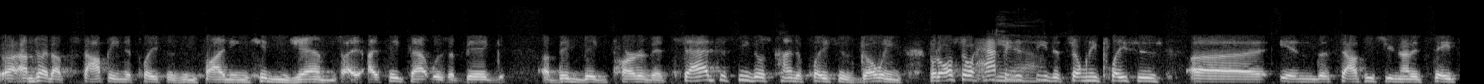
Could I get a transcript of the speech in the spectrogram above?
Uh, I'm talking about stopping at places and finding hidden gems. I, I think that was a big, a big, big part of it. Sad to see those kind of places going, but also happy Yeah. to see that so many places uh, in the southeast United States,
